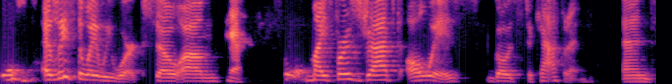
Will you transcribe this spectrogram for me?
at least the way we work. So um yeah. So my first draft always goes to Catherine. And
